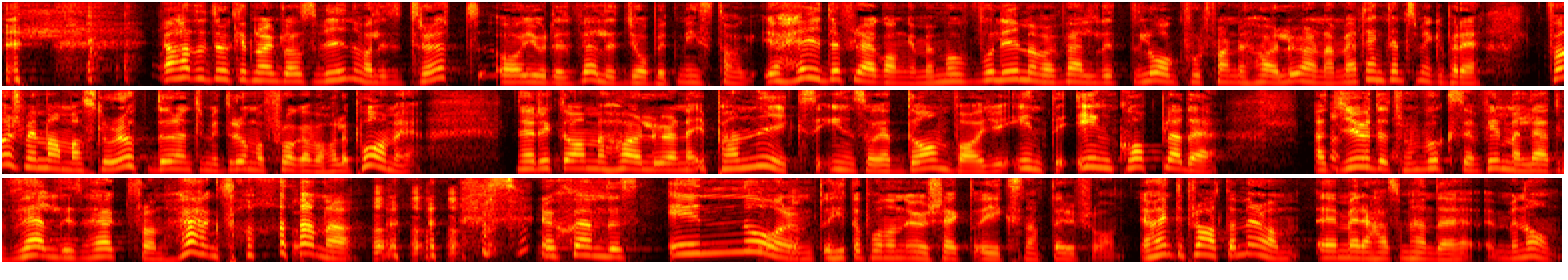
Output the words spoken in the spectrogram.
Jag hade druckit några glas vin och var lite trött och gjorde ett väldigt jobbigt misstag. Jag höjde flera gånger men volymen var väldigt låg fortfarande i hörlurarna men jag tänkte inte så mycket på det. Först min mamma slår upp dörren till mitt rum och frågar vad jag håller på med. När jag ryckte av mig hörlurarna i panik så insåg jag att de var ju inte inkopplade. Att ljudet från vuxenfilmen lät väldigt högt från högtalarna. Jag skämdes enormt och hittade på någon ursäkt och gick snabbt därifrån. Jag har inte pratat med dem eh, med det här som hände med någon.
